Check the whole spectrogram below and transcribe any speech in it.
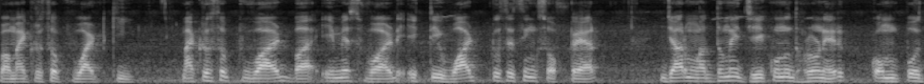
বা মাইক্রোসফট ওয়ার্ড কী। মাইক্রোসফট ওয়ার্ড বা এমএস ওয়ার্ড একটি ওয়ার্ড প্রসেসিং সফটওয়্যার যার মাধ্যমে যে কোনো ধরনের কম্পোজ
